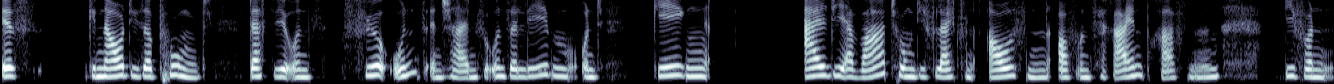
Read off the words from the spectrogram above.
ist genau dieser Punkt dass wir uns für uns entscheiden, für unser Leben und gegen all die Erwartungen, die vielleicht von außen auf uns hereinprasseln, die von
